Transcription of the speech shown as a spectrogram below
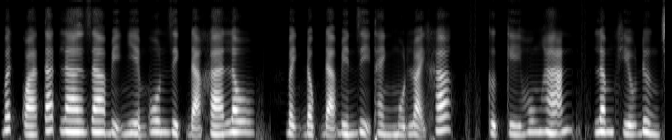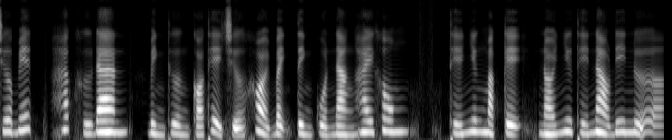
Bất quá Tát La ra bị nhiễm ôn dịch đã khá lâu. Bệnh độc đã biến dị thành một loại khác. Cực kỳ hung hãn. Lâm khiếu đừng chưa biết. Hắc khứ đan bình thường có thể chữa khỏi bệnh tình của nàng hay không? Thế nhưng mặc kệ, nói như thế nào đi nữa,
